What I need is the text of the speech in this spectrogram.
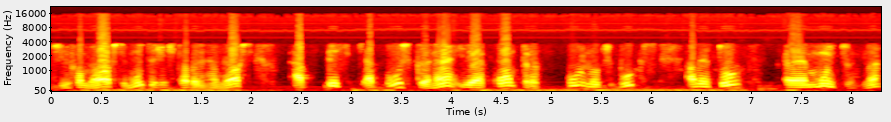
de home office, muita gente trabalhando em home office, a, a busca né, e a compra por notebooks aumentou é, muito. Né?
